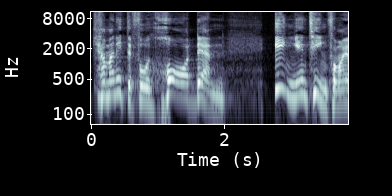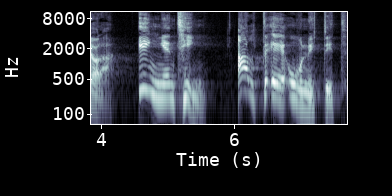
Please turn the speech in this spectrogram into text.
kan man inte få ha den? Ingenting får man göra. Ingenting. Allt är onyttigt.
